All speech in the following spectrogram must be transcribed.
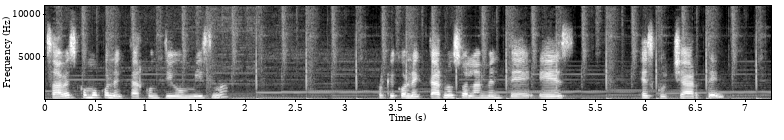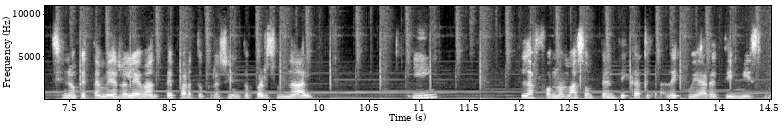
¿Sabes cómo conectar contigo misma? Porque conectar no solamente es escucharte, sino que también es relevante para tu crecimiento personal y la forma más auténtica de cuidar de ti mismo.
